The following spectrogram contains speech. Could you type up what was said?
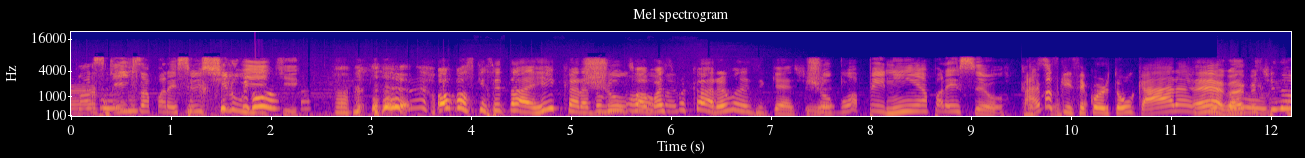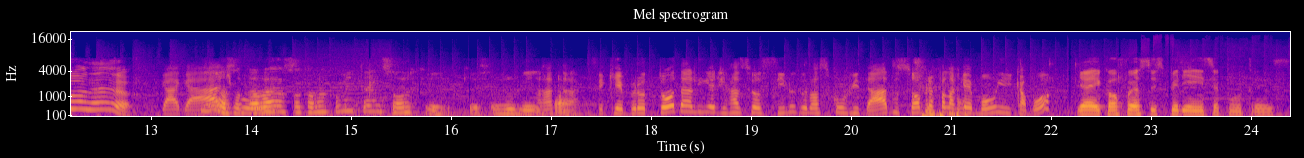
O Basquens apareceu estilo Wiki. Ô, Bosque, você tá aí, cara? Tô Jogou, sua voz pra caramba nesse cast. Jogou a peninha e apareceu. Ai, mas quem você cortou o cara? É, agora o continua, né, meu? Gagá, Não, tipo... só, tava, só tava comentando só que, que esse eu joguei. Ah, tá? tá. Você quebrou toda a linha de raciocínio do nosso convidado só pra falar que é bom e acabou? E aí, qual foi a sua experiência com o 3?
